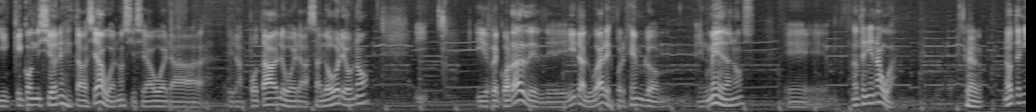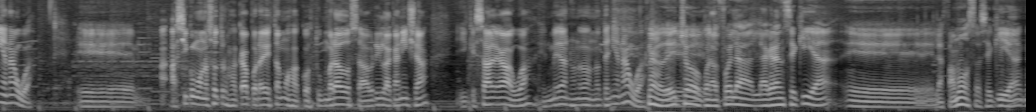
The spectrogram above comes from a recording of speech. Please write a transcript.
y en qué condiciones estaba ese agua, ¿no? Si ese agua era, era potable o era salobre o no. Y, recordar de, ir a lugares, por ejemplo, en Médanos, eh, no tenían agua. Claro. No tenían agua. Eh, así como nosotros acá por ahí estamos acostumbrados a abrir la canilla y que salga agua, en Médanos no, tenían agua. Claro, de hecho, eh, cuando fue la, gran sequía, eh, la famosa sequía,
